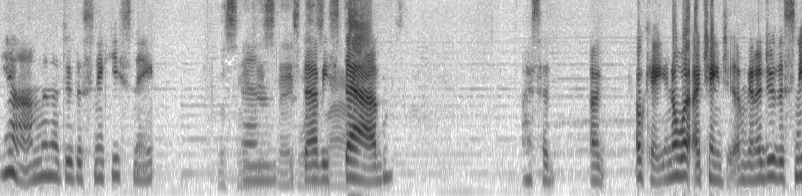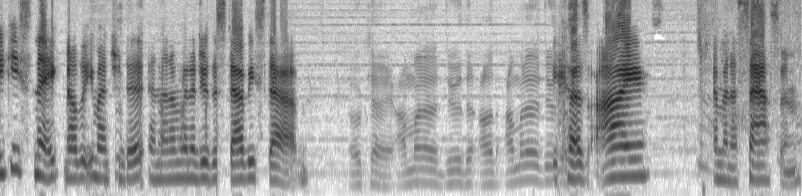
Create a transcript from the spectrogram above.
Yeah, I'm gonna do the sneaky snake The sneaky and snake. the stabby stab. I said, uh, okay, you know what? I changed it. I'm gonna do the sneaky snake now that you mentioned it, and then I'm gonna do the stabby stab Okay, I'm gonna do the. Uh, I'm gonna do. because I am an assassin.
